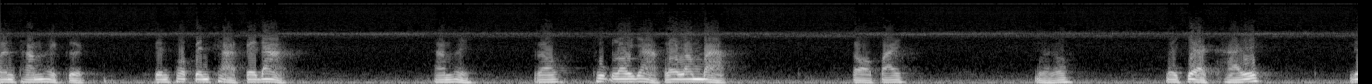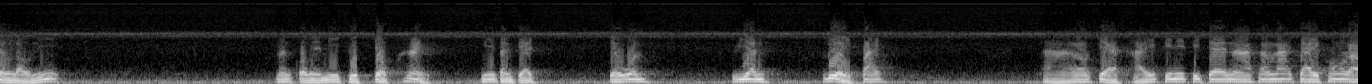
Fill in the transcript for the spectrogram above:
มันทำให้เกิด เป็นพอเป็นชาติไปได้ทำให้ เราทุกเรายากเราลำบาก ต่อไป เหมือนเราไม่แก้ไขเรื่องเหล่านี้ มันก็ไม่มีจุดจบให้ มีตั้งแต่จะวนเวียนเรื่อยไป ถ้าเราแก้ไขพินิจพิจารณาสังละใจของเรา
